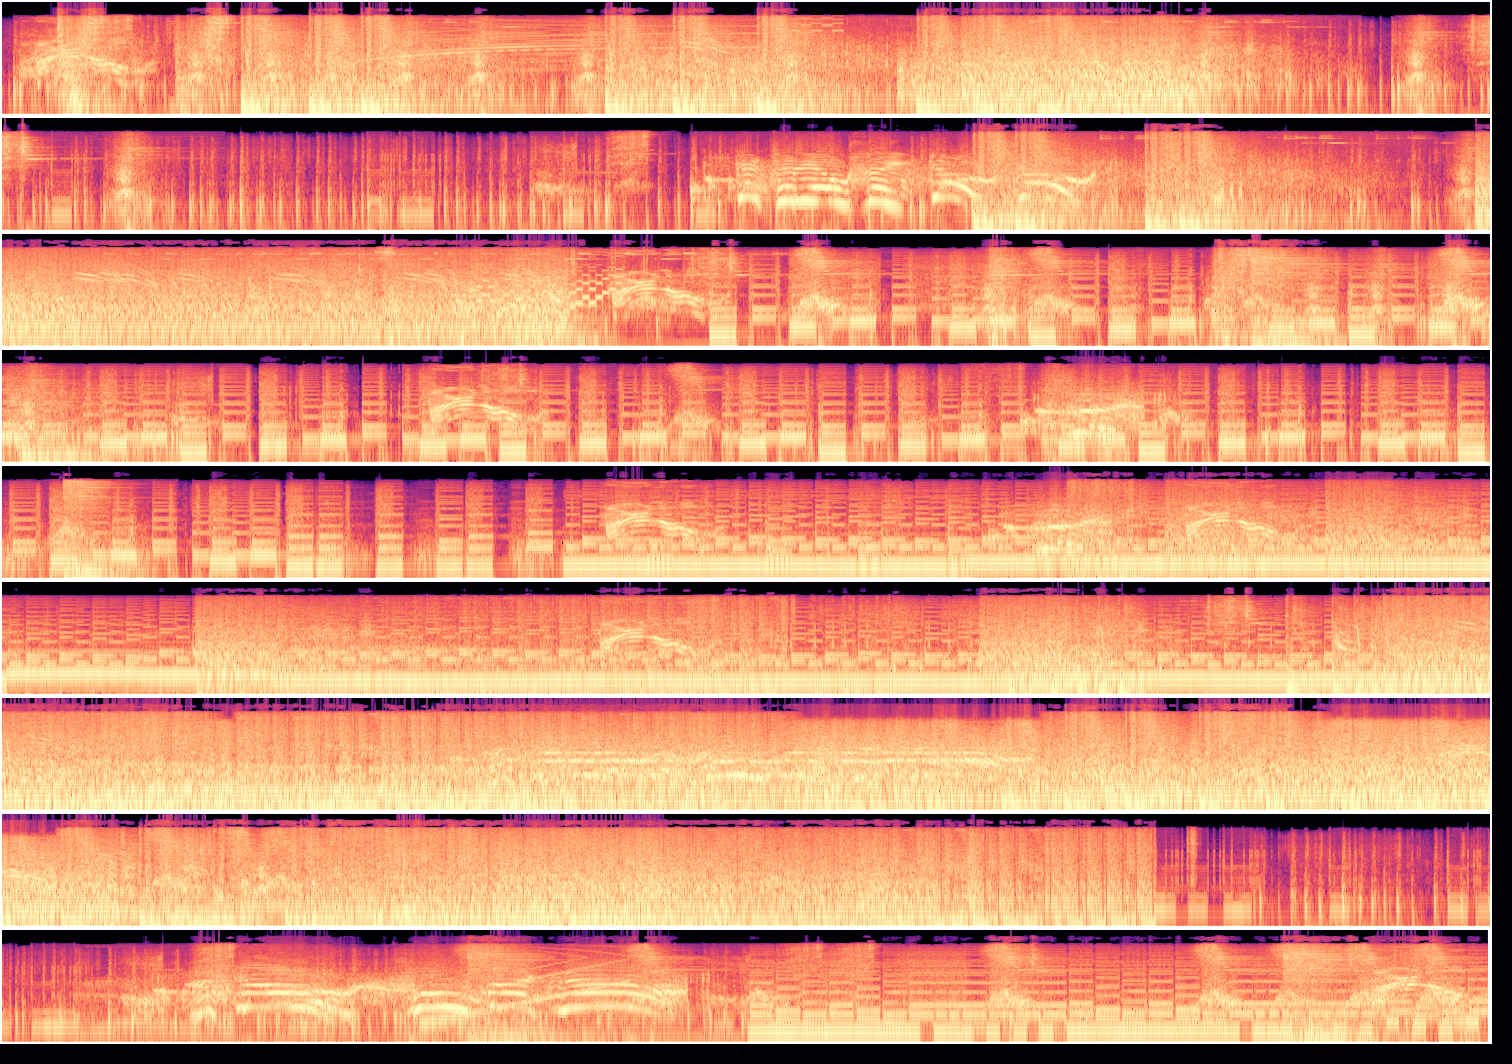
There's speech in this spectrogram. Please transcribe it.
Fire in the hole! Get to the LZ! Go! Go! Fire in the hole! Fire in the hole! Fire in the hole! Let's go! Move back now! Fire the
